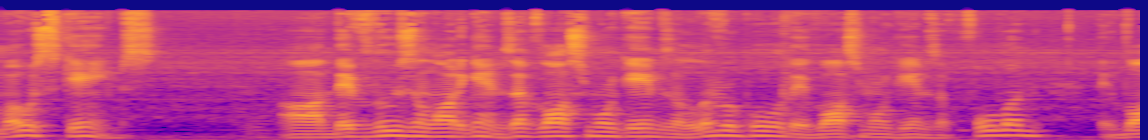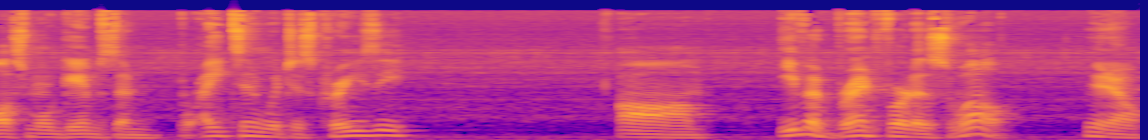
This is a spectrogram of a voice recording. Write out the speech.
most games. Uh, they've losing a lot of games. They've lost more games than Liverpool. They've lost more games than Fulham. They've lost more games than Brighton, which is crazy. Um, even Brentford as well. You know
